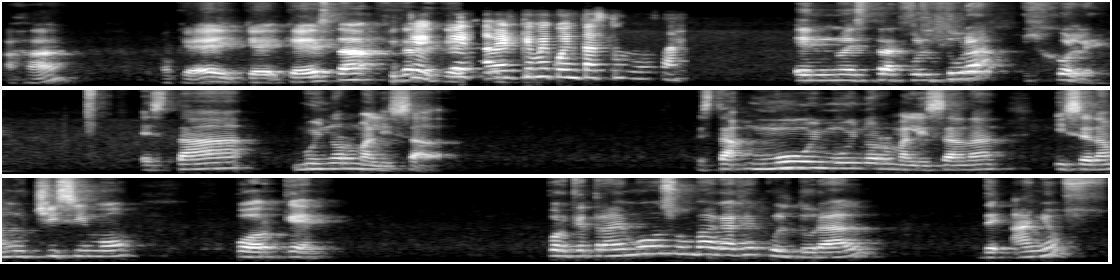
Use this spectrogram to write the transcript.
Ajá. Ok, que, que esta, fíjate que... a ver, ¿qué me cuentas tú, Rosa? En nuestra cultura, híjole, está muy normalizada. Está muy, muy normalizada y se da muchísimo. ¿Por qué? Porque traemos un bagaje cultural de años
